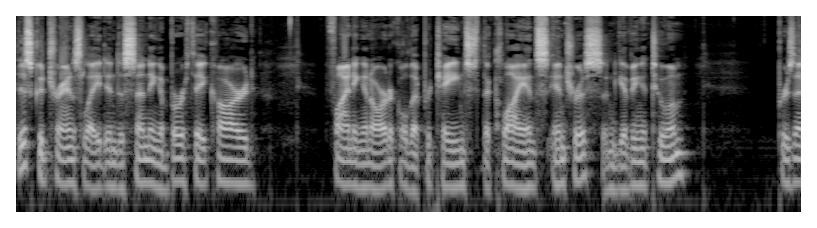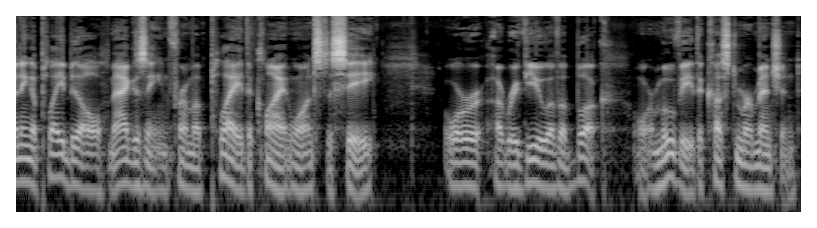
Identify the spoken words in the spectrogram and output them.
This could translate into sending a birthday card, finding an article that pertains to the client's interests and giving it to him, presenting a playbill magazine from a play the client wants to see, or a review of a book or movie the customer mentioned.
